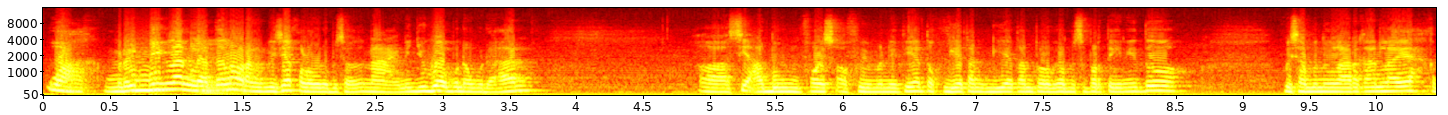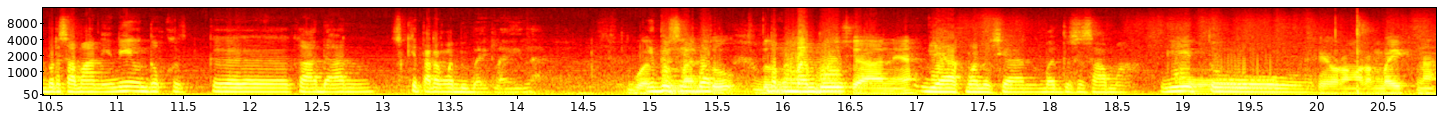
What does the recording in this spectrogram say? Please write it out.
wah merinding lah ngeliatnya lah orang Indonesia kalau udah bisa nah ini juga mudah-mudahan uh, si album Voice of Humanity atau kegiatan-kegiatan program seperti ini tuh bisa menularkan lah ya kebersamaan ini untuk ke, ke- keadaan sekitar yang lebih baik lagi lah. Buat Itu sih, buat- untuk membantu. kemanusiaan ya. Ya kemanusiaan bantu sesama gitu. Oke orang-orang baik. Nah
